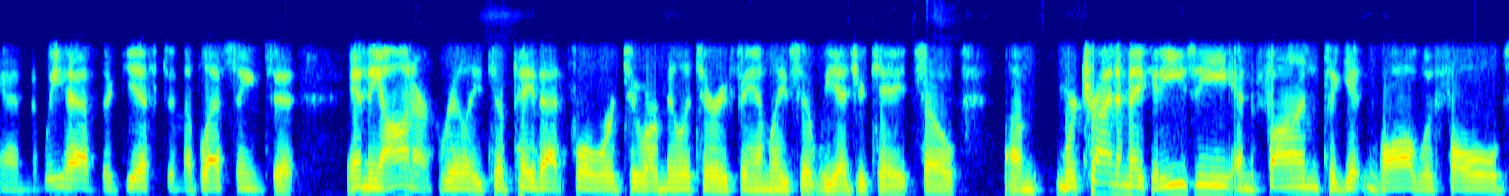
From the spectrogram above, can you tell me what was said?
and we have the gift and the blessing to and the honor, really, to pay that forward to our military families that we educate. So um, we're trying to make it easy and fun to get involved with Folds,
